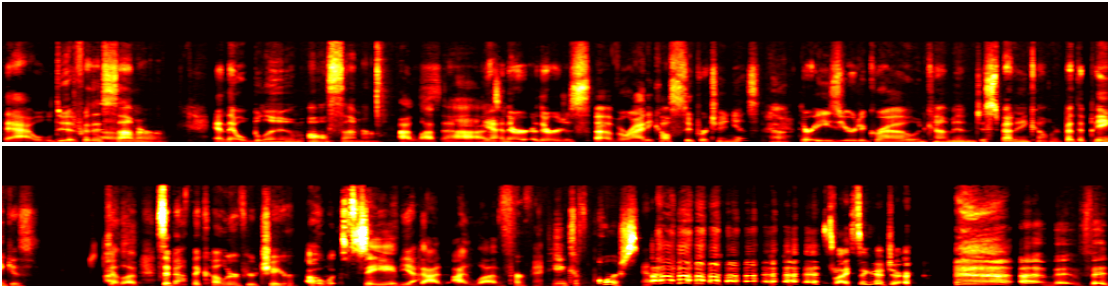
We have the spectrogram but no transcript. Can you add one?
That will do it for the summer. And they will bloom all summer. I love So, that. Yeah, and there, there's a variety called super tunias. Yeah. They're easier to grow and come in just about any color. But the pink is, I love. it's about the color of your chair. Oh, see yeah. that I love Perfect. pink, of course. Yeah. it's my signature. Um, but,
